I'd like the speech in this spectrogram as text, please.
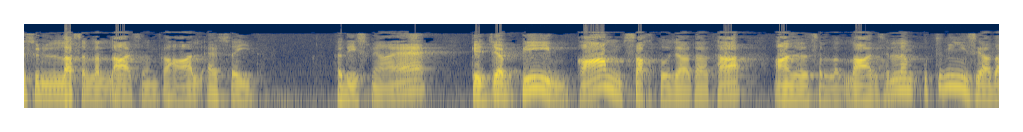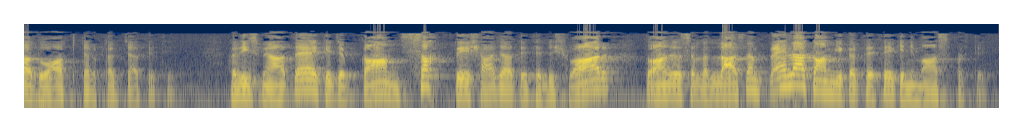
رسول اللہ صلی اللہ علیہ وسلم کا حال ایسا ہی تھا۔ حدیث میں آیا ہے کہ جب بھی کام سخت ہو جاتا تھا آنظر صلی اللہ علیہ وسلم اتنی زیادہ دعا کی طرف لگ جاتے تھے۔ حدیث میں آتا ہے کہ جب کام سخت پیش آ جاتے تھے دشوار تو آنظر صلی اللہ علیہ وسلم پہلا کام یہ کرتے تھے کہ نماز پڑھتے تھے۔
